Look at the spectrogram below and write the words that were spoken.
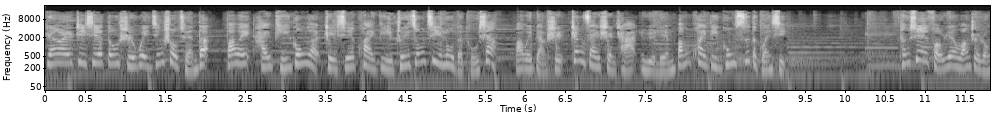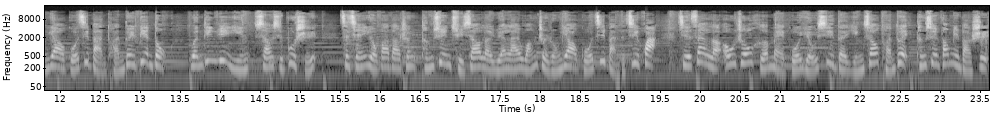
然而，这些都是未经授权的。华为还提供了这些快递追踪记录的图像。华为表示正在审查与联邦快递公司的关系。腾讯否认《王者荣耀》国际版团队变动，稳定运营，消息不实。此前有报道称，腾讯取消了原来《王者荣耀》国际版的计划，解散了欧洲和美国游戏的营销团队。腾讯方面表示，《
